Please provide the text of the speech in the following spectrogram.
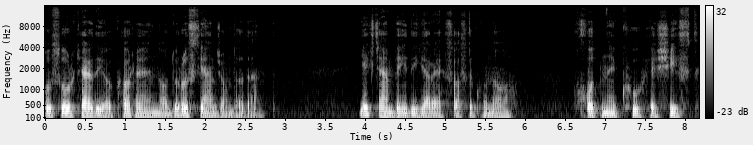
قصور کرده یا کار نادرستی انجام دادند. یک جنبه دیگر احساس گناه خود نکوهشی است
